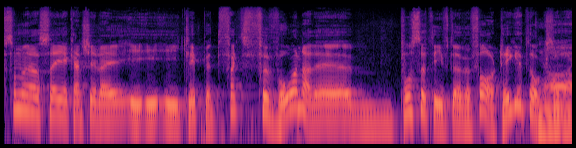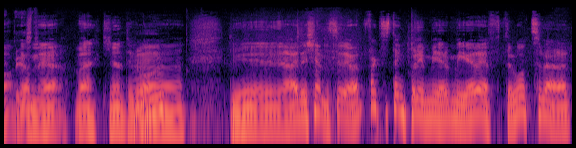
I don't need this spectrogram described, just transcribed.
som jag säger kanske där i, i, i klippet faktiskt förvånad eh, positivt över fartyget också Ja, faktiskt. jag med. Verkligen. Det, var, det, nej, det kändes, jag har faktiskt tänkt på det mer och mer efteråt. Sådär, att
